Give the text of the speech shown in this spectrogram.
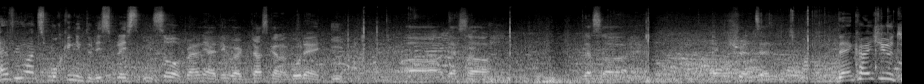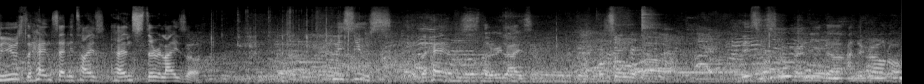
everyone's walking into this place to eat, so apparently I think we're just gonna go there and eat. Uh, there's a there's a entrance and they encourage you to use the hand sanitizer, hand sterilizer. Please use the hand sterilizer. So uh, this is apparently the underground of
